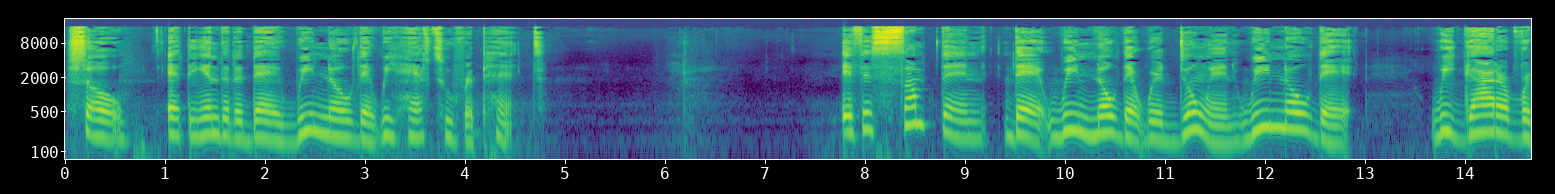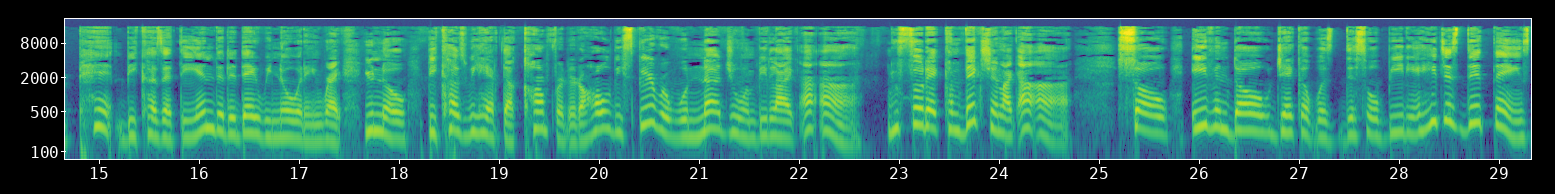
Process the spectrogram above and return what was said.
So at the end of the day, we know that we have to repent. If it's something that we know that we're doing, we know that we gotta repent because at the end of the day, we know it ain't right. You know, because we have the comfort of the Holy Spirit will nudge you and be like, uh uh-uh. uh. You feel that conviction, like, uh uh-uh. uh. So even though Jacob was disobedient, he just did things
